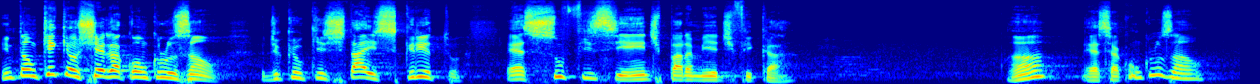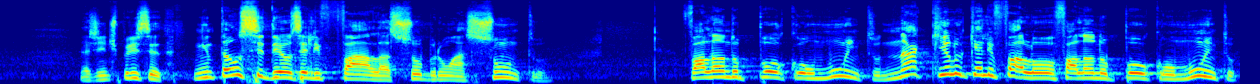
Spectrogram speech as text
Então, o que, que eu chego à conclusão? De que o que está escrito é suficiente para me edificar. Hã? Essa é a conclusão. A gente precisa. Então, se Deus ele fala sobre um assunto, falando pouco ou muito, naquilo que ele falou, falando pouco ou muito,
